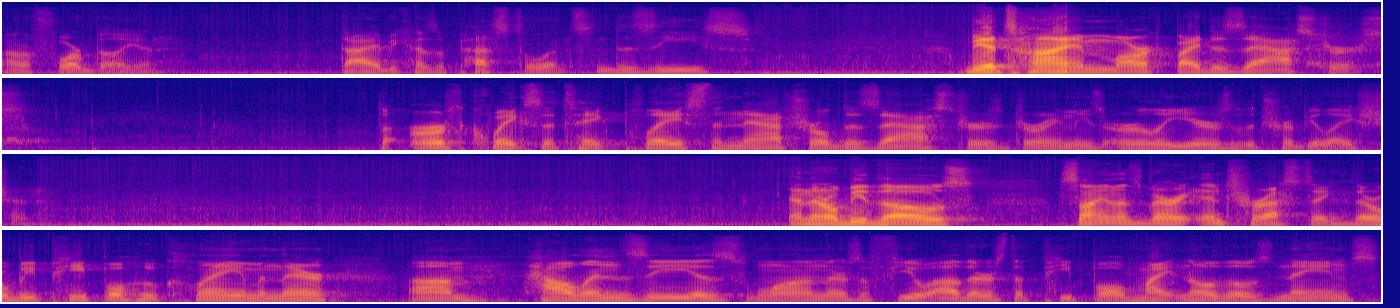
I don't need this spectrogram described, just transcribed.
out of four billion die because of pestilence and disease. Be a time marked by disasters. The earthquakes that take place, the natural disasters during these early years of the tribulation. And there will be those, something that's very interesting. There will be people who claim, and they're um, Hal Lindsey is one. There's a few others that people might know those names.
